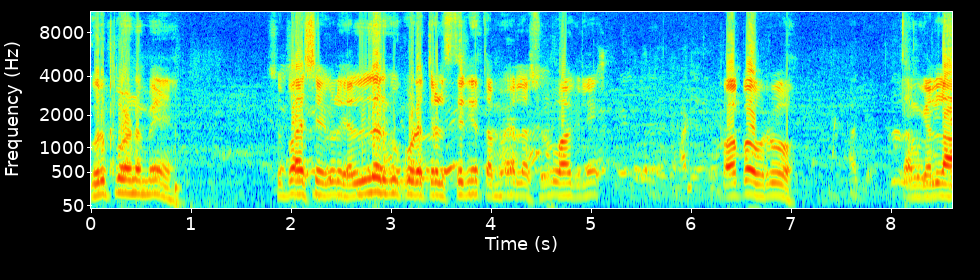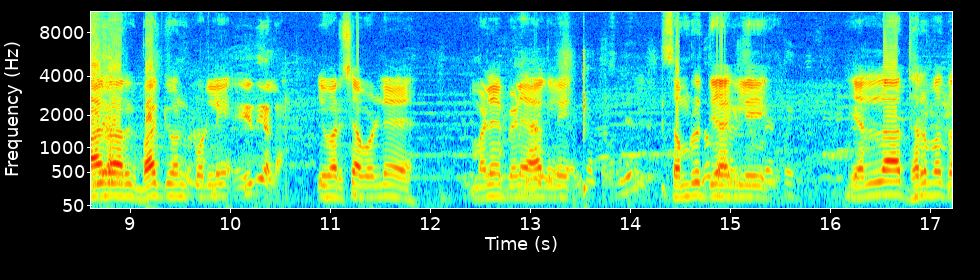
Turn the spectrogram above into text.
ಗುರುಪೂರ್ಣಿಮೆ ಶುಭಾಶಯಗಳು ಎಲ್ಲರಿಗೂ ಕೂಡ ತಿಳಿಸ್ತೀನಿ. ತಮಗೆಲ್ಲ ಶುರುವಾಗಲಿ. ಪಾಪ ಅವರು ತಮಗೆಲ್ಲ ಆಗಾರ ಭಾಗ್ಯವನ್ನು ಕೊಡಲಿ. ಈ ವರ್ಷ ಒಳ್ಳೆ ಮಳೆ ಬೆಳೆ ಆಗಲಿ ಸಮೃದ್ಧಿ ಆಗಲಿ ಎಲ್ಲ ಧರ್ಮದ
